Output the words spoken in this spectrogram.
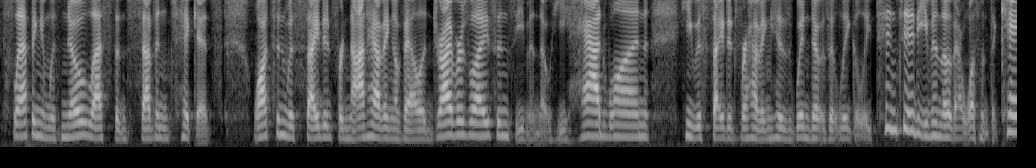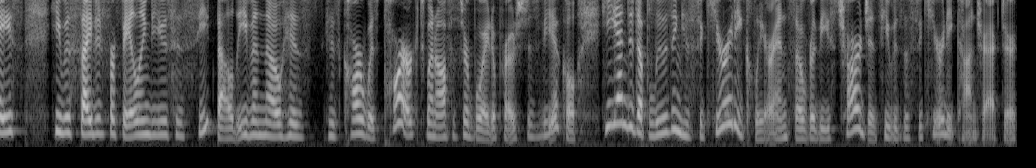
slapping him with no less than seven tickets. Watson was cited for having a valid driver's license, even though he had one. He was cited for having his windows illegally tinted, even though that wasn't the case. He was cited for failing to use his seatbelt, even though his, his car was parked when Officer Boyd approached his vehicle. He ended up losing his security clearance over these charges. He was a security contractor.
